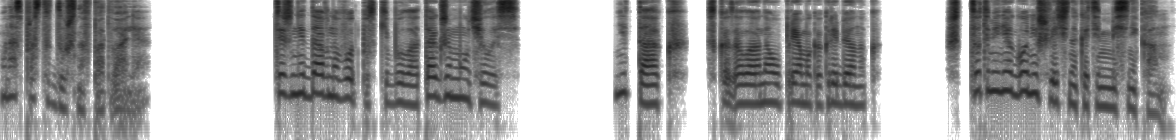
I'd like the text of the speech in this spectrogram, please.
«У нас просто душно в подвале. Ты же недавно в отпуске была, так же мучилась». «Не так», — сказала она упрямо, как ребенок. «Что ты меня гонишь вечно к этим мясникам?»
